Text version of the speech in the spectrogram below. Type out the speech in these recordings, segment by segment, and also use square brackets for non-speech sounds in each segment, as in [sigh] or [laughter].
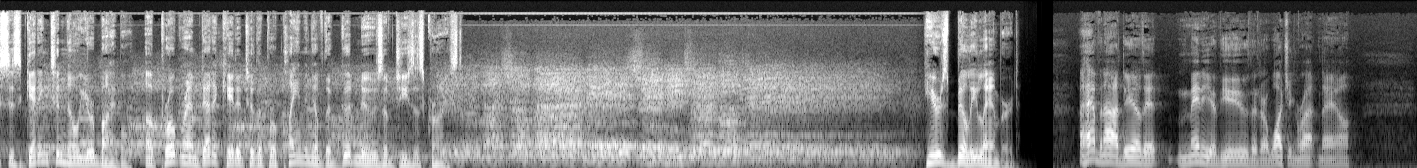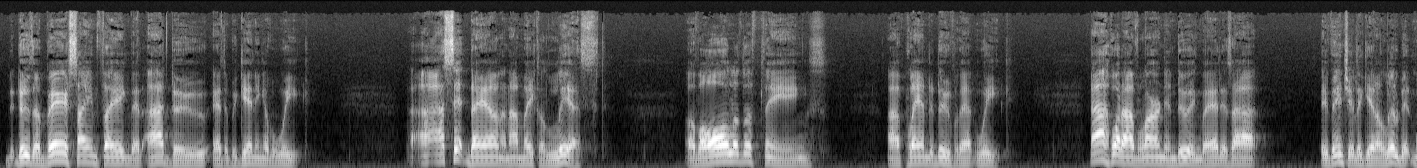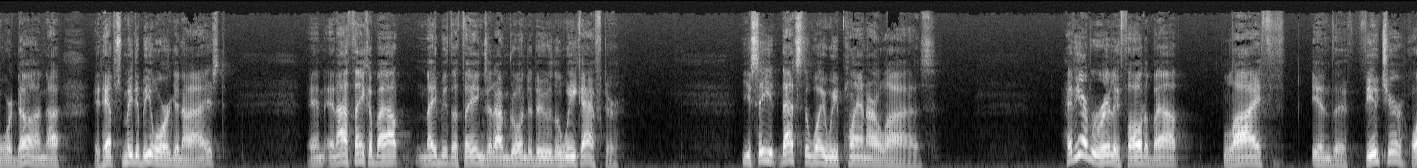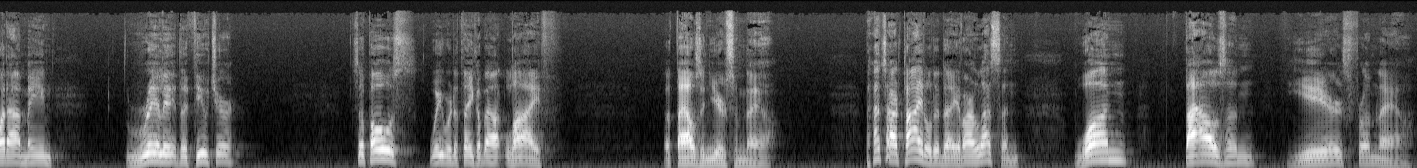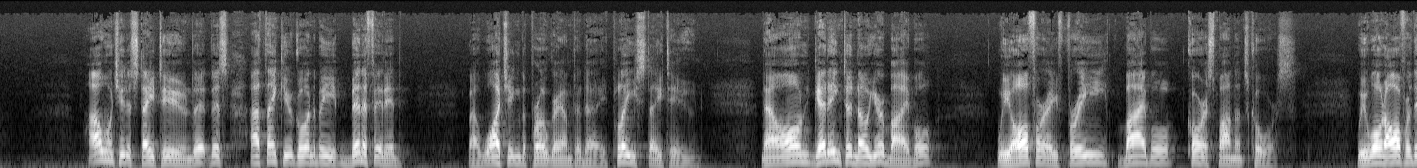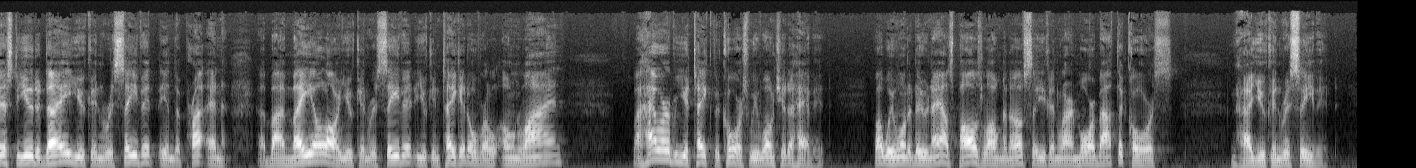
This is Getting to Know Your Bible, a program dedicated to the proclaiming of the good news of Jesus Christ. Here's Billy Lambert. I have an idea that many of you that are watching right now do the very same thing that I do at the beginning of a week. I, sit down and I make a list of all of the things I plan to do for that week. Now, what I've learned in doing that is I eventually get a little bit more done. I, it helps me to be organized. And, and I think about maybe the things that I'm going to do the week after. You see, that's the way we plan our lives. Have you ever really thought about life in the future? What I mean, really the future? Suppose we were to think about life a thousand years from now. That's our title today of our lesson. One thousand years from now. I want you to stay tuned. This, I think you're going to be benefited by watching the program today. Please stay tuned. Now, on getting to know your Bible, we offer a free Bible correspondence course. We won't offer this to you today. You can receive it in the and, uh, by mail, or you can receive it. You can take it over online. Well, however you take the course, we want you to have it. What we want to do now is pause long enough so you can learn more about the course and how you can receive it.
